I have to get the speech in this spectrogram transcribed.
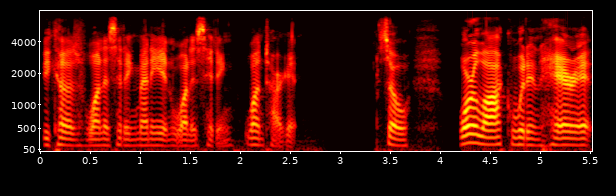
because one is hitting many and one is hitting one target. So Warlock would inherit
